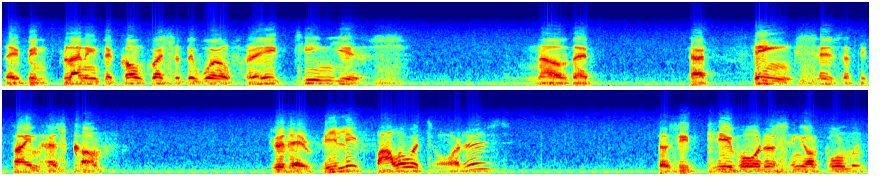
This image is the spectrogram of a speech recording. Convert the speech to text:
They've been planning the conquest of the world for 18 years. Now that that thing says that the time has come. Do they really follow its orders? Does it give orders, Senor Coleman?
